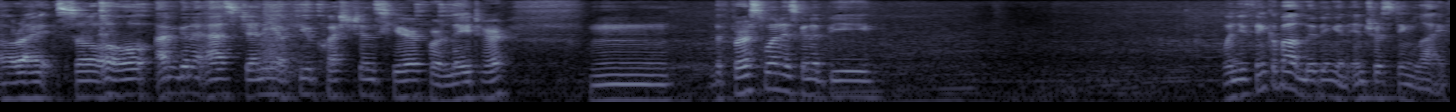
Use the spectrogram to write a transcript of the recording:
All right, so I'm gonna ask Jenny a few questions here for later. Mm, the first one is gonna be when you think about living an interesting life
